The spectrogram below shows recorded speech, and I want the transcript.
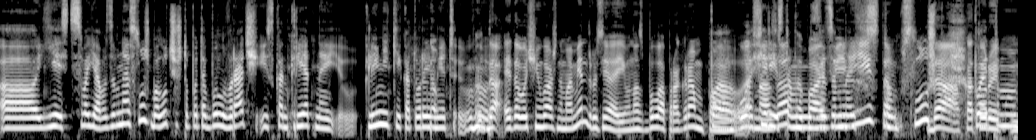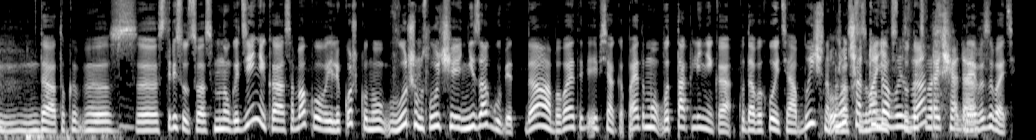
э, есть своя вызывная служба. Лучше, чтобы это был врач из конкретной э, клиники, которая Но, ну, имеет... Ну, да, это очень важный момент, друзья. И у нас была программа, по, по год аферистам, назад по аферистам, служб. Да, которые, поэтому... да, только э, стрясут с вас много денег, а собаку или кошку, ну, в лучшем случае не загубит, да, бывает и, и всякое. Поэтому вот та клиника, куда вы ходите обычно, пожалуйста, Лучше звоните вызвать туда, врача, да. да, и вызывайте.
